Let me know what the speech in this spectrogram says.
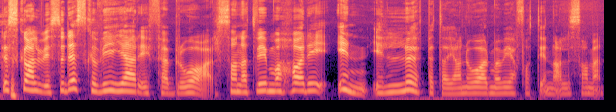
Det skal vi, Så det skal vi gjøre i februar. Sånn at vi må ha det inn i løpet av januar, må vi ha fått inn alle sammen.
